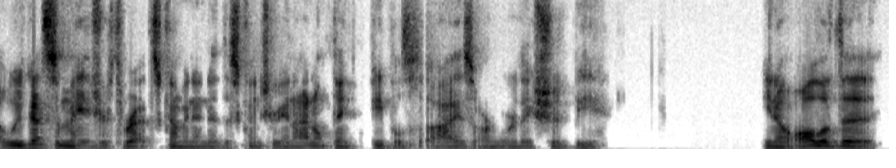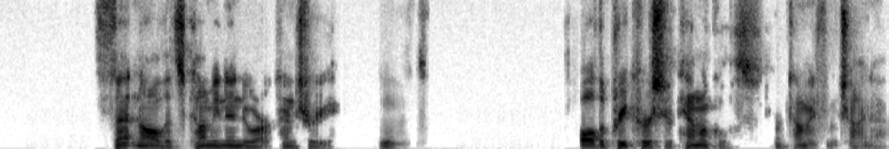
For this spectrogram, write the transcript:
uh, we've got some major threats coming into this country, and I don't think people's eyes are where they should be. You know, all of the fentanyl that's coming into our country, all the precursor chemicals are coming from China,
